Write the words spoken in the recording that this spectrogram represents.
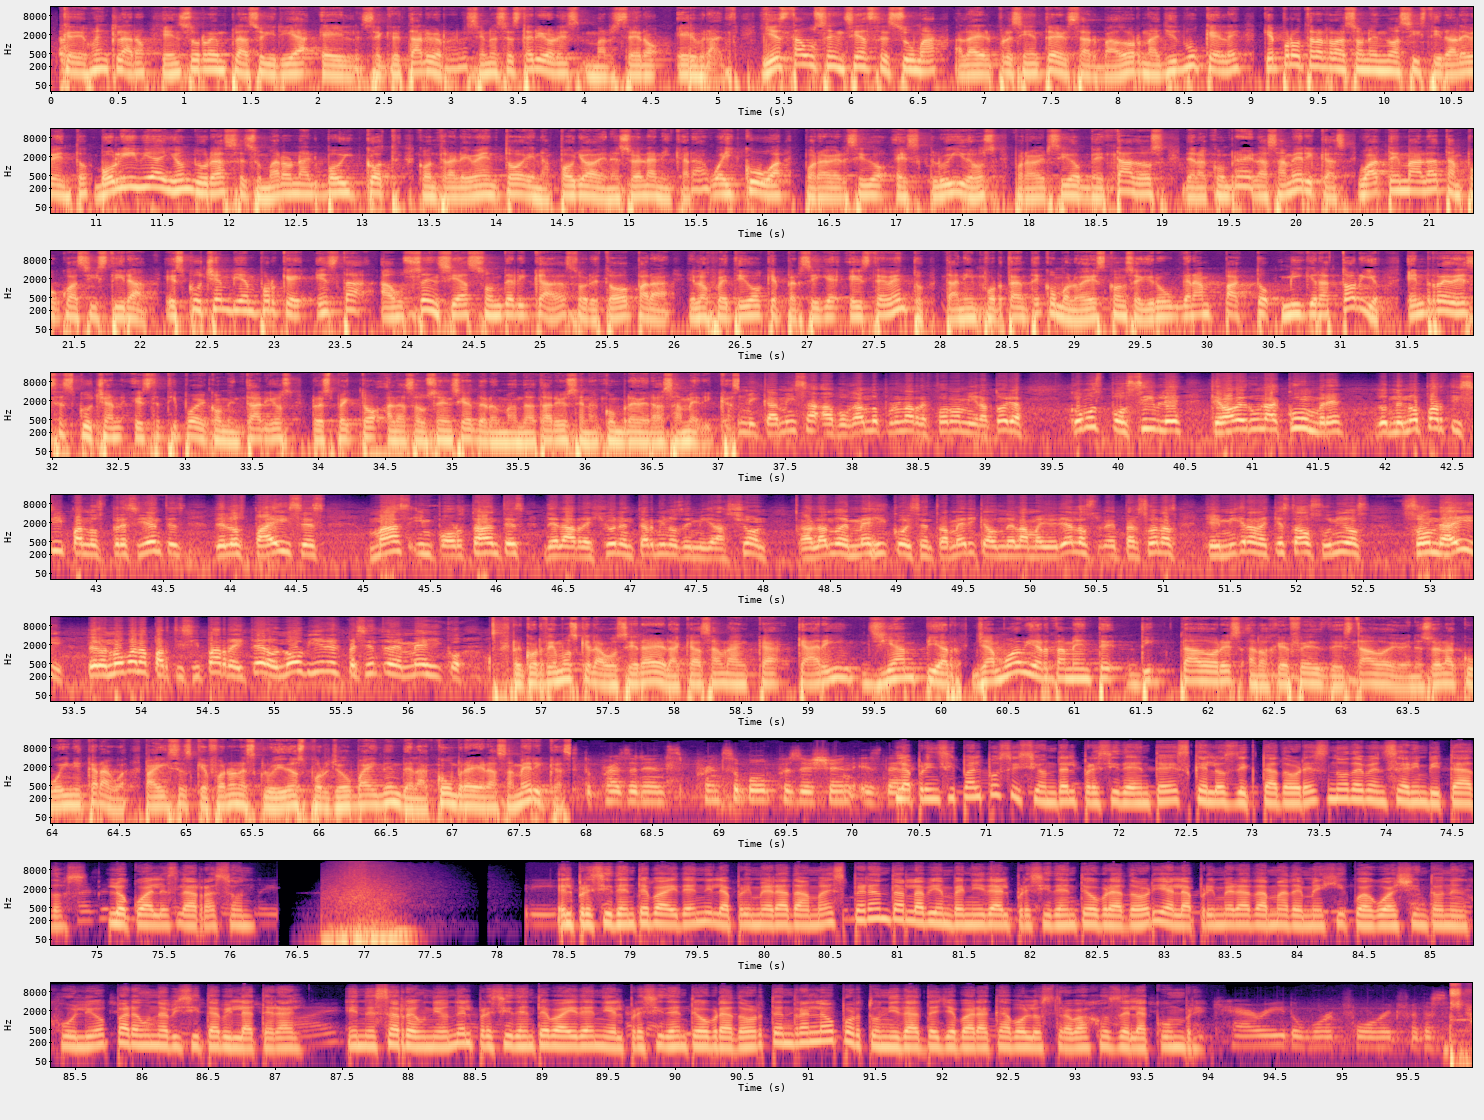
que dejó en claro que en su reemplazo iría el secretario de Relaciones Exteriores, Marcelo Ebrard. Y esta ausencia se suma a la del presidente de El Salvador, Nayib Bukele, que por otras razones no asistirá al evento. Bolivia y Honduras se sumaron al boicot contra el evento en apoyo a Venezuela, Nicaragua y Cuba por haber sido excluidos, por haber sido vetados de la Cumbre de las Américas. Guatemala tampoco asistirá. Escuchen bien porque estas ausencias son delicadas, sobre todo para el objetivo que persigue este evento, tan importante como lo es conseguir un gran pacto migratorio. En redes se escuchan este tipo de comentarios respecto a las ausencias de los mandatarios en la cumbre de las Américas. Mi camisa abogando por una reforma migratoria. ¿Cómo es posible que va a haber una cumbre donde no participan los presidentes de los países más importantes de la región en términos de inmigración, hablando de México y Centroamérica, donde la mayoría de las eh, personas que inmigran aquí a Estados Unidos son de ahí, pero no van a participar, reitero, no viene el presidente de México. Recordemos que la vocera de la Casa Blanca, Karine Jean-Pierre, llamó abiertamente dictadores a los jefes de Estado de Venezuela, Cuba y Nicaragua, países que fueron excluidos por Joe Biden de la Cumbre de las Américas. La principal posición del presidente es que los dictadores no deben ser invitados, lo cual es la razón. El presidente Biden y la primera dama esperan dar la bienvenida al presidente Obrador y a la primera dama de México a Washington en julio para una visita bilateral. En esa reunión, el presidente Biden y el presidente Obrador tendrán la oportunidad de llevar a cabo los trabajos de la cumbre.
